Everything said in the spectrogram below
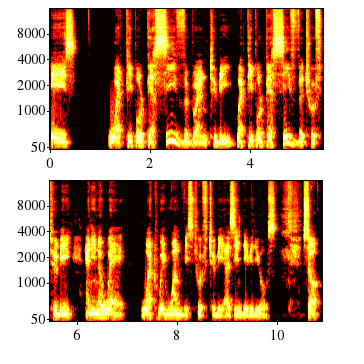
is what people perceive the brand to be, what people perceive the truth to be, and in a way, what we want this truth to be as individuals. So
